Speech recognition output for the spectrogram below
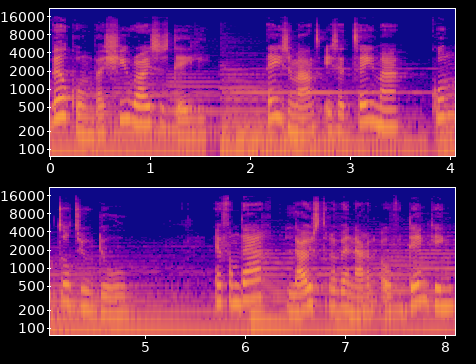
Welkom bij She Rises Daily. Deze maand is het thema Kom tot uw doel. En vandaag luisteren we naar een overdenking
